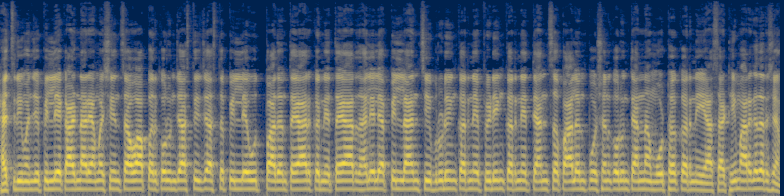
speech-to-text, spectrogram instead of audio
हॅचरी म्हणजे पिल्ले काढणाऱ्या मशीनचा वापर करून जास्तीत जास्त पिल्ले उत्पादन तयार करणे तयार झालेल्या पिल्लांची ब्रुडिंग करणे फिडिंग करणे त्यांचं पालन पोषण करून त्यांना मोठं करणे यासाठी मार्गदर्शन.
